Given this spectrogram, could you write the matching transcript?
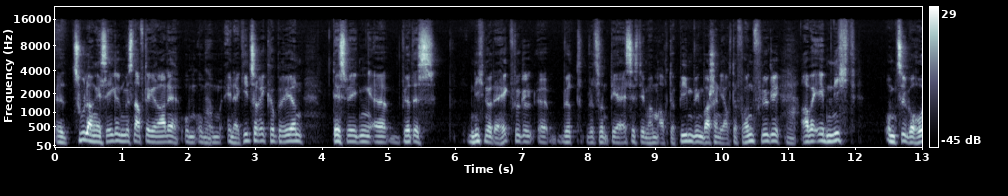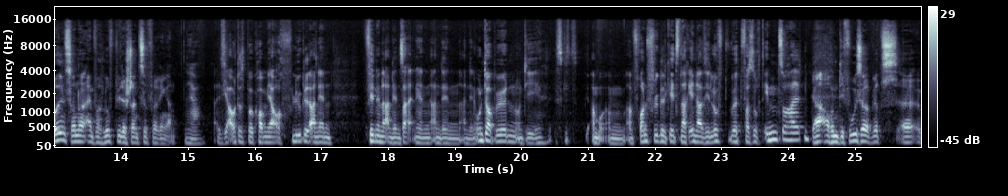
äh, zu lange segeln müssen auf der Gerade, um, um, um Energie zu rekuperieren. Deswegen äh, wird es nicht nur der Heckflügel äh, wird, wird so ein DRS-System haben, auch der Beamwing, wahrscheinlich auch der Frontflügel, ja. aber eben nicht um zu überholen, sondern einfach Luftwiderstand zu verringern. Ja, also die Autos bekommen ja auch Flügel an den finden an den Seiten, an den, an den Unterböden und die, es geht, am, am, Frontflügel geht es nach innen, also die Luft wird versucht innen zu halten. Ja, auch im Diffusor wird es äh,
